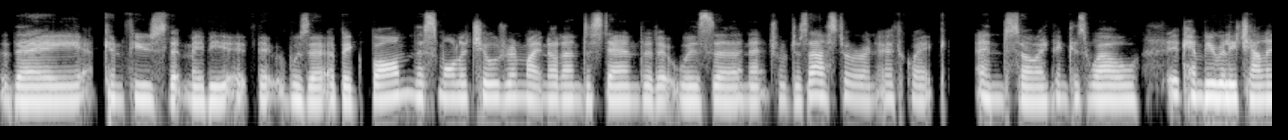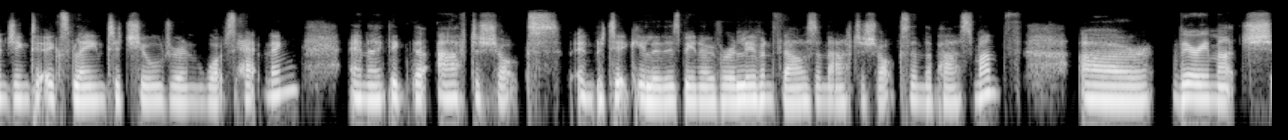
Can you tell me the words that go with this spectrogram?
they confuse that maybe it, it was a, a, big bomb. The smaller children might not understand that it was a natural disaster or an earthquake. And so I think as well, it can be really challenging to explain to children what's happening. And I think the aftershocks in particular, there's been over 11,000 aftershocks in the past month, are very much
